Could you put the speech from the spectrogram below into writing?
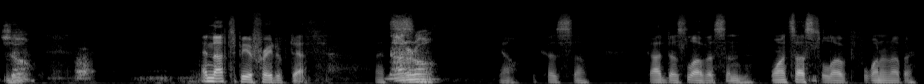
so and not to be afraid of death. That's, not at all Yeah, because uh, God does love us and wants us to love one another.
